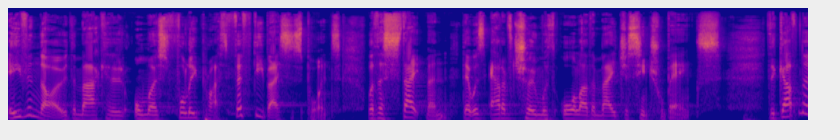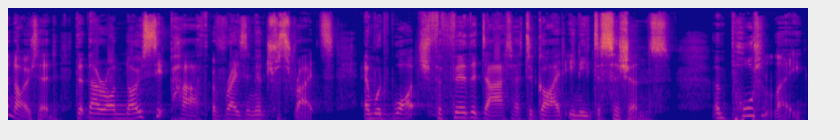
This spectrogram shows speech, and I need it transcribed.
even though the market had almost fully priced 50 basis points with a statement that was out of tune with all other major central banks. The governor noted that they were on no set path of raising interest rates and would watch for further data to guide any decisions. Importantly,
